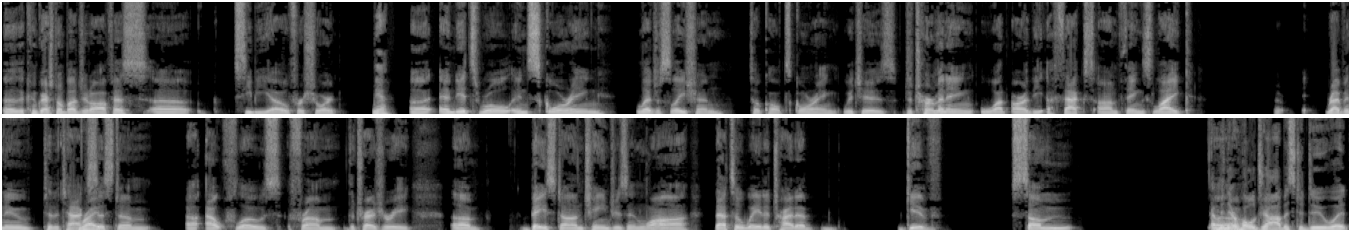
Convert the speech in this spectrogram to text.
uh, the Congressional Budget Office, uh, CBO for short, Yeah. uh, and its role in scoring legislation, so-called scoring, which is determining what are the effects on things like revenue to the tax Right. system, uh, outflows from the Treasury, um, based on changes in law. That's a way to try to give some I mean, their Uh, whole job is to do what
